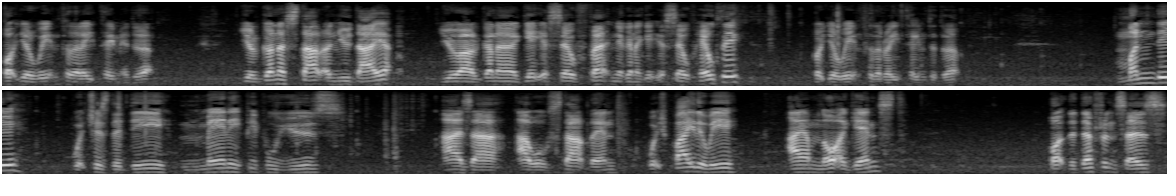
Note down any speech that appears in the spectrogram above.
but you're waiting for the right time to do it. You're gonna start a new diet, you are gonna get yourself fit and you're gonna get yourself healthy, but you're waiting for the right time to do it. Monday, which is the day many people use as a I will start then, which by the way, I am not against. But the difference is,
